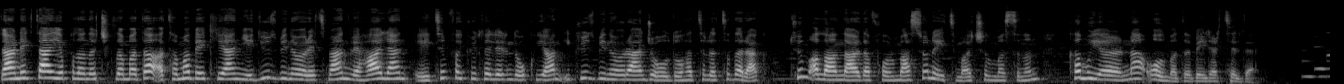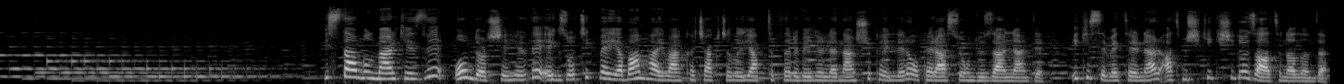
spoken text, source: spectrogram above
Dernekten yapılan açıklamada atama bekleyen 700 bin öğretmen ve halen eğitim fakültelerinde okuyan 200 bin öğrenci olduğu hatırlatılarak tüm alanlarda formasyon eğitimi açılmasının kamu yararına olmadığı belirtildi. İstanbul merkezli 14 şehirde egzotik ve yaban hayvan kaçakçılığı yaptıkları belirlenen şüphelilere operasyon düzenlendi. İkisi veteriner 62 kişi gözaltına alındı.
